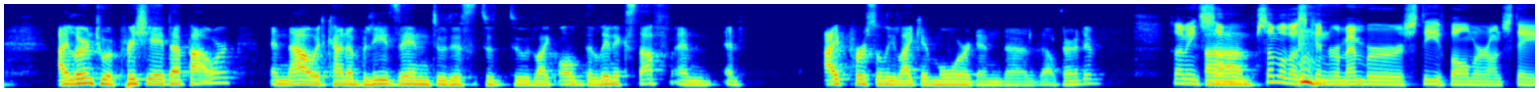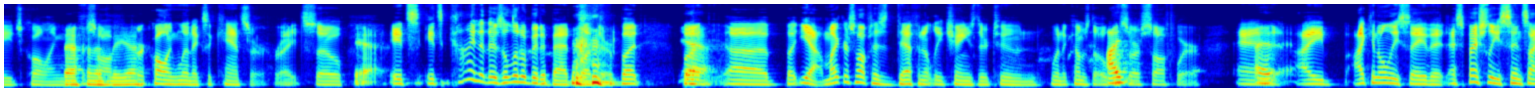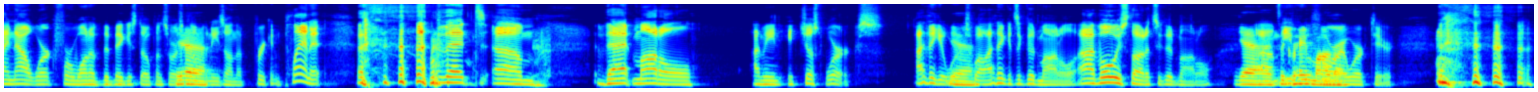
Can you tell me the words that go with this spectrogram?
I learned to appreciate that power. And now it kind of bleeds into this to to like all the Linux stuff, and and I personally like it more than the, the alternative. So I mean, some um, some of us can remember Steve Ballmer on stage calling Microsoft yeah. or calling Linux a cancer, right? So yeah, it's it's kind of there's a little bit of bad blood there, but but yeah. Uh, but yeah, Microsoft has definitely changed their tune when it comes to open I, source software and I, I I can only say that, especially since I now work for one of the biggest open source yeah. companies on the freaking planet, that um, that model, I mean, it just works. I think it works yeah. well. I think it's a good model. I've always thought it's a good model. Yeah, um, it's a even great before model. I worked here. I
